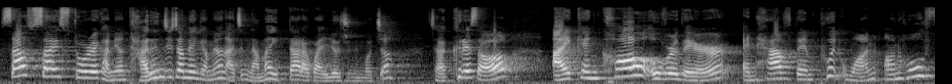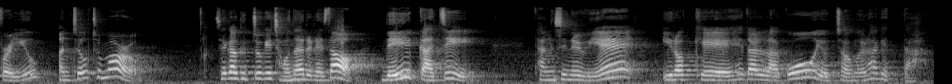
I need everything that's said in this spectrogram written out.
south side store에 가면 다른 지점에 가면 아직 남아 있다라고 알려주는 거죠. 자, 그래서 I can call over there and have them put one on hold for you until tomorrow. 제가 그쪽에 전화를 해서 내일까지 당신을 위해 이렇게 해달라고 요청을 하겠다.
